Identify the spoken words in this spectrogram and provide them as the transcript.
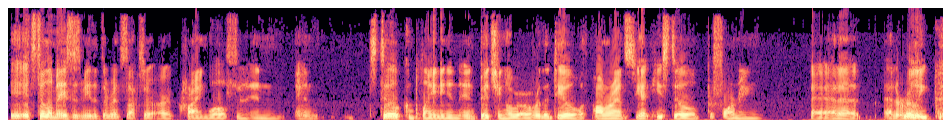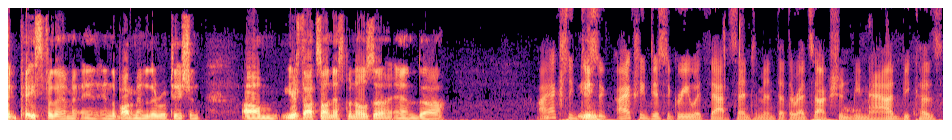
It, it still amazes me that the Red Sox are, are crying wolf and and, and still complaining and, and bitching over, over the deal with Pomeranz, yet he's still performing at a at a really good pace for them in, in the bottom end of their rotation. Um, your thoughts on Espinoza and uh, I actually In- I actually disagree with that sentiment that the Red Sox shouldn't be mad because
